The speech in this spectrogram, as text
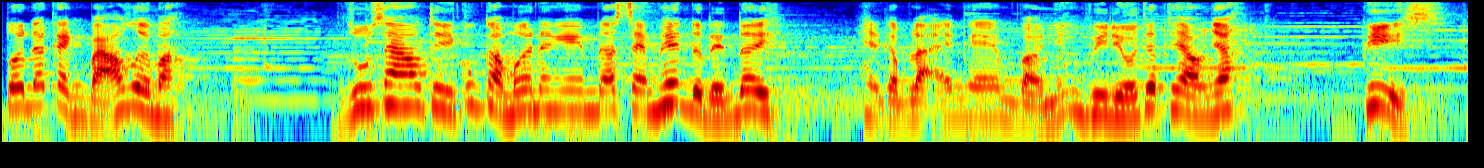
tôi đã cảnh báo rồi mà. Dù sao thì cũng cảm ơn anh em đã xem hết được đến đây. Hẹn gặp lại anh em vào những video tiếp theo nhé. Peace!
